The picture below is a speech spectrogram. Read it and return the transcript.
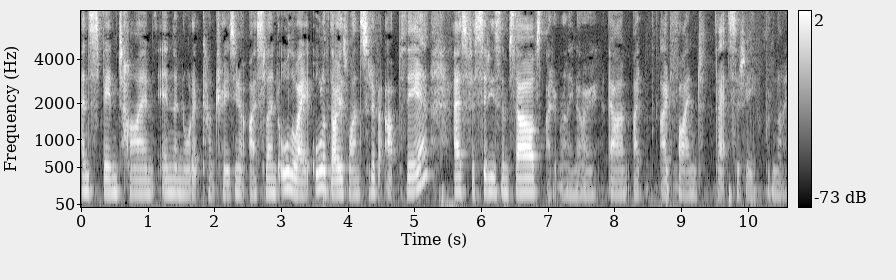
and spend time in the Nordic countries, you know, Iceland, all the way, all of those ones sort of up there. As for cities themselves, I don't really know. Um, I'd, I'd find that city, wouldn't I?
